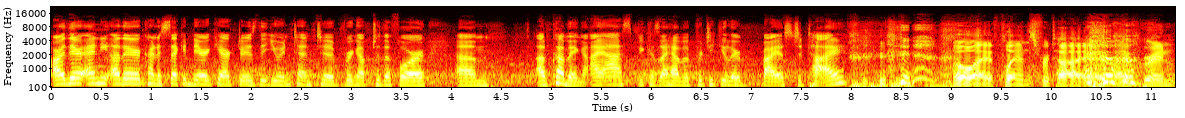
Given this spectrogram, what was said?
Are there any other kind of secondary characters that you intend to bring up to the fore um, upcoming? I ask because I have a particular bias to Ty. Oh, I have plans for Ty. I have, I have grand.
